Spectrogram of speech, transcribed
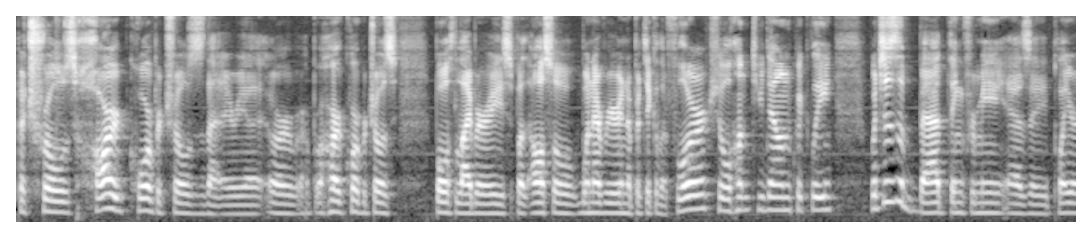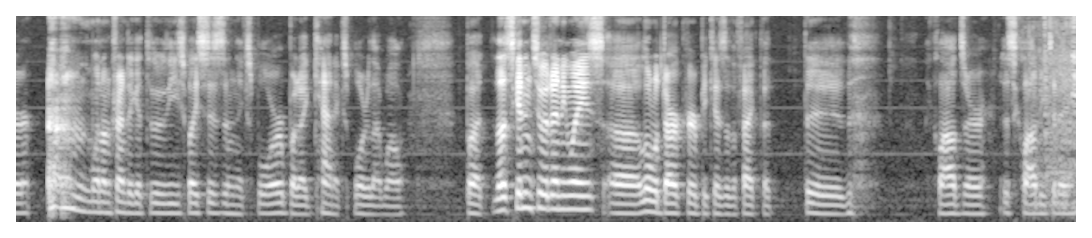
patrols hardcore patrols that area or hardcore patrols both libraries, but also whenever you're in a particular floor, she'll hunt you down quickly, which is a bad thing for me as a player when I'm trying to get through these places and explore, but I can't explore that well. But let's get into it anyways. Uh, a little darker because of the fact that the, the clouds are it's cloudy today.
